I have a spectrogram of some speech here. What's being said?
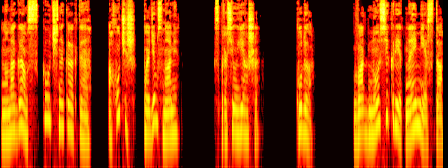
Но ногам скучно как-то. А хочешь, пойдем с нами? — спросил Яша. Куда? В одно секретное место.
